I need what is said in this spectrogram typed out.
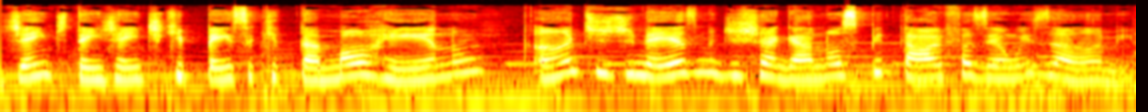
gente, tem gente que pensa que tá morrendo antes de mesmo de chegar no hospital e fazer um exame.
